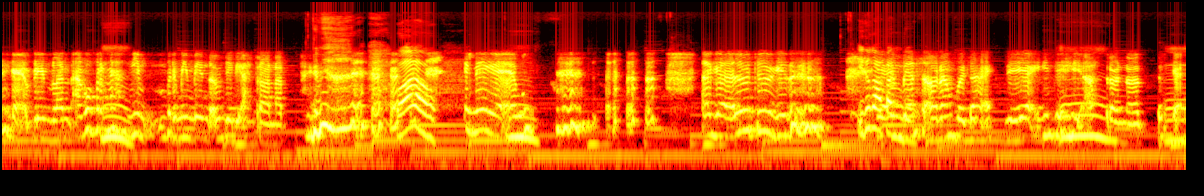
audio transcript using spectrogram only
kayak blind aku pernah hmm. bermimpi untuk menjadi astronot. Wow. Ini kayak hmm. Agak lucu gitu. Itu kapan dan seorang bocah SD yang ingin jadi hmm. astronot. Terus hmm. kayak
